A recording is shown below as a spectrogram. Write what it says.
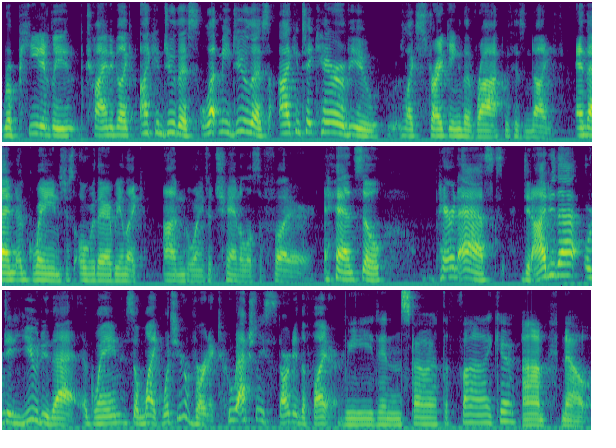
repeatedly trying to be like, I can do this, let me do this, I can take care of you, like striking the rock with his knife. And then Egwene's just over there being like, I'm going to channel us a fire. And so Perrin asks, Did I do that or did you do that, Egwene? So Mike, what's your verdict? Who actually started the fire? We didn't start the fire. Um, no,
